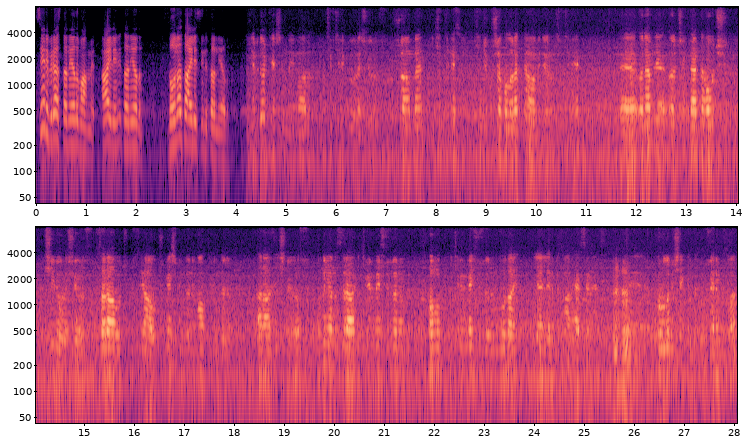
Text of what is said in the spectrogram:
Seni biraz tanıyalım Ahmet. Aileni tanıyalım. Donat ailesini tanıyalım. 24 yaşındayım abi. Çiftçilikle uğraşıyoruz. Şu an ben ikinci nesil, ikinci kuşak olarak devam ediyorum çiftçiliğe. Ee, önemli ölçeklerde havuç işiyle uğraşıyoruz. Sarı havuç, havuç, 5000 dönüm, 6000 dönüm arazi işliyoruz. Bunun yanı sıra 2500 dönüm pamuk, 2500 dönüm buğday yerlerimiz var her sene. Ee, kurulu bir şekilde düzenimiz var.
